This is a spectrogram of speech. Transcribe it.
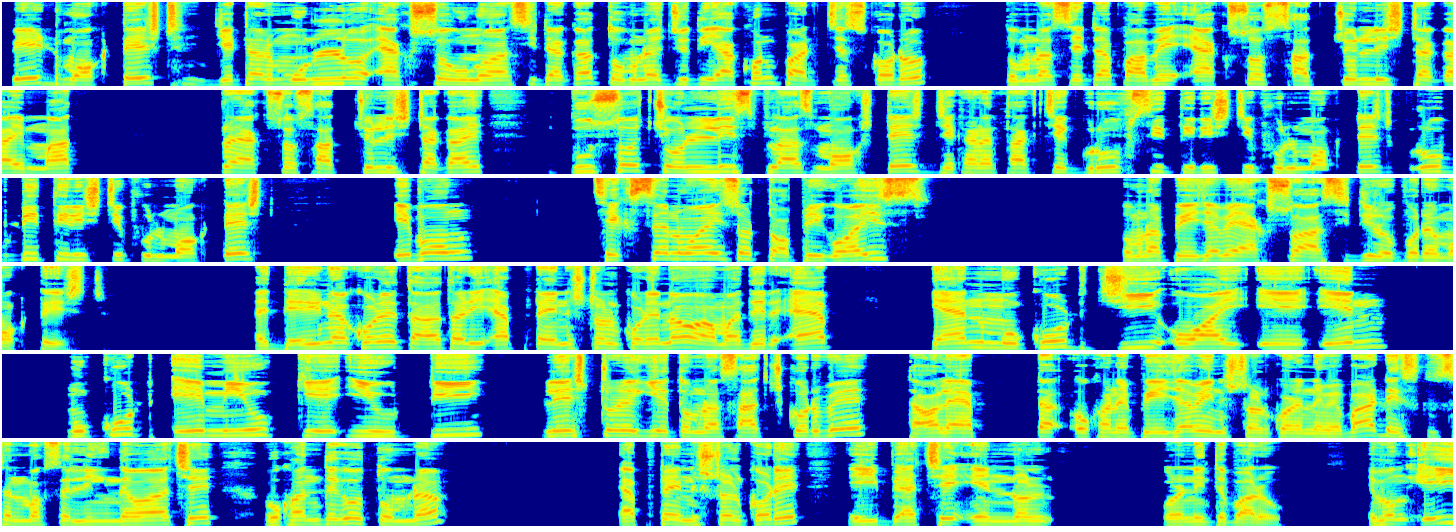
পেড মক টেস্ট যেটার মূল্য একশো উনআশি টাকা। তোমরা যদি এখন পারচেস করো, তোমরা সেটা পাবে একশো সাতচল্লিশ টাকায়, মাত্র একশো সাতচল্লিশ টাকায়। দুশো চল্লিশ প্লাস মক টেস্ট যেখানে থাকছে গ্রুপ সি তিরিশটি full mock test group D তিরিশটি ফুল মক টেস্ট এবং সেকশন ওয়াইজ ও টপিক ওয়াইজ তোমরা পেয়ে যাবে একশো আশিটির ওপরে মক টেস্ট তাই দেরি না করে তাড়াতাড়ি অ্যাপটা ইনস্টল করে নাও। আমাদের app Gyan Mukut G Y A N Mukut, M U K U T play স্টোরে গিয়ে তোমরা সার্চ করবে, তাহলে অ্যাপটা ওখানে পেয়ে যাবে ইনস্টল করে নেবে, বা ডিসক্রিপশন বক্সে লিঙ্ক দেওয়া আছে, ওখান থেকেও তোমরা অ্যাপটা ইনস্টল করে এই ব্যাচে এনরোল করে নিতে পারো। এবং এই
